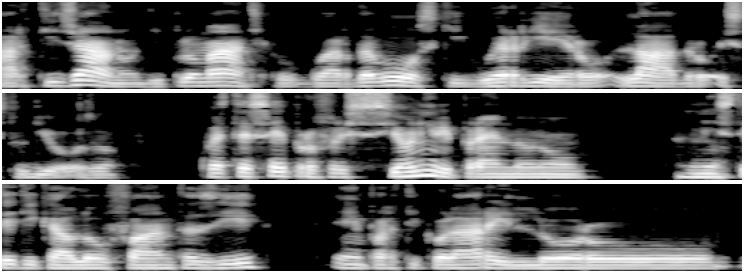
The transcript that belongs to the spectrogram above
artigiano, diplomatico, guardaboschi, guerriero, ladro e studioso. Queste sei professioni riprendono un'estetica low fantasy e in particolare il loro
